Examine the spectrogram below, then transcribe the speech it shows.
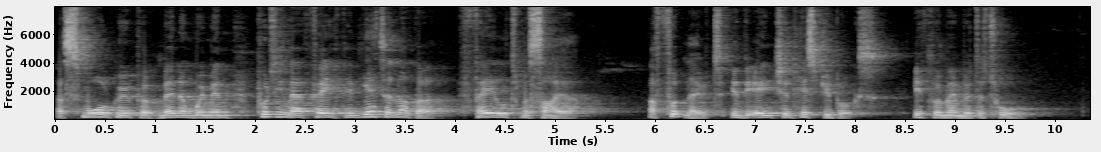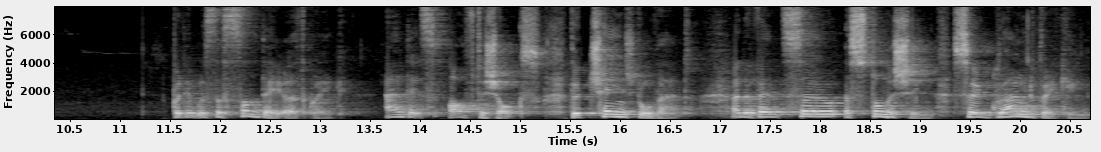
A small group of men and women putting their faith in yet another failed Messiah, a footnote in the ancient history books, if remembered at all. But it was the Sunday earthquake and its aftershocks that changed all that an event so astonishing, so groundbreaking,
